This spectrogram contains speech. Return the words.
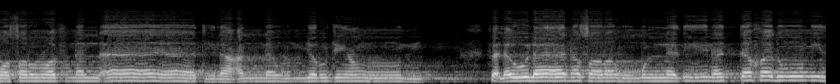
وصرفنا الآيات لعلهم يرجعون فلولا نصرهم الذين اتخذوا من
